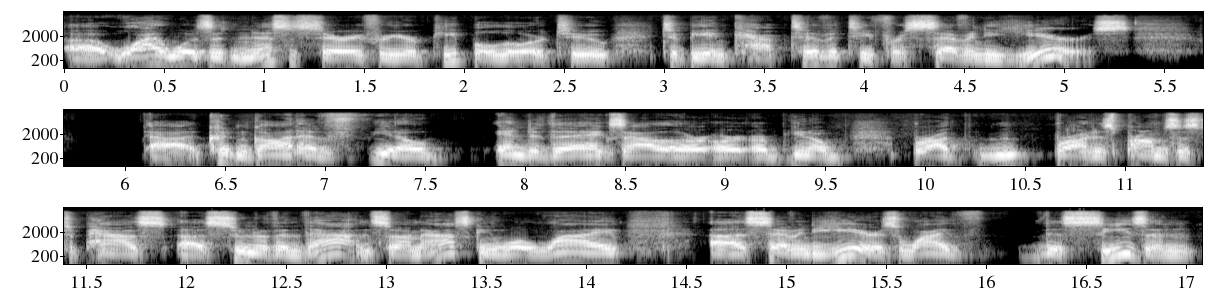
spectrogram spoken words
Uh, why was it necessary for your people, Lord, to, to be in captivity for 70 years? Uh, couldn't God have, you know, ended the exile or, or, or, you know, brought, brought his promises to pass uh, sooner than that? And so I'm asking, well, why uh, 70 years? Why this season?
